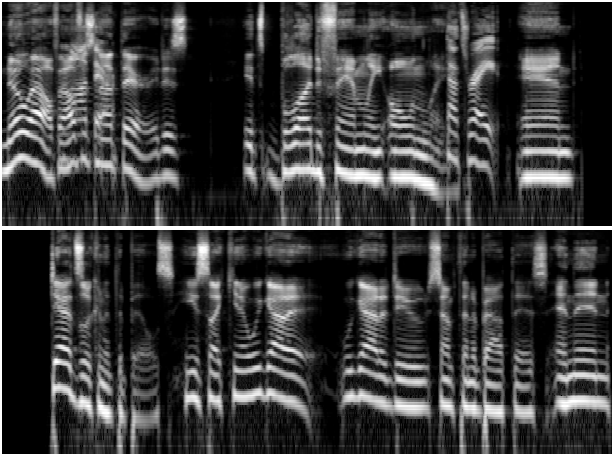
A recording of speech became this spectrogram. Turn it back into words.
no Alf. Alf is there. not there. It is. It's blood family only. That's right. and dad's looking at the bills he's like you know we gotta we gotta do something about this and then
